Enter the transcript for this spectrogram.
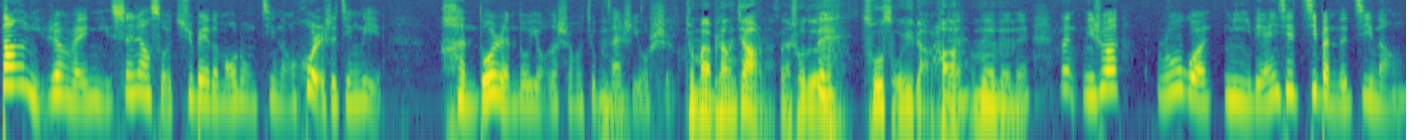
当你认为你身上所具备的某种技能或者是经历，很多人都有的时候，就不再嗯。是优势了。就卖不上价了，咱说的粗俗一点儿哈，嗯对对对对，那你说，如果你连一些基本的技能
